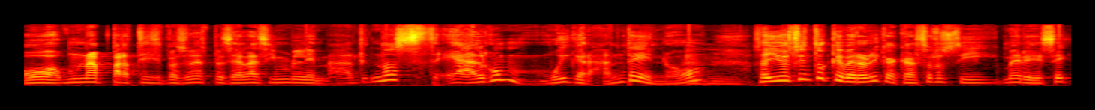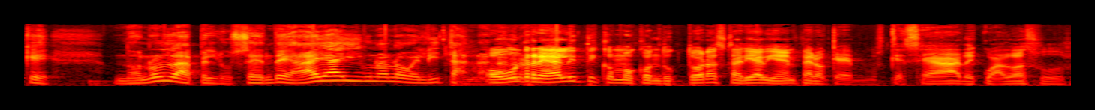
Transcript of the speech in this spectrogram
o una participación especial así emblemática, no sé, algo muy grande, ¿no? O sea, yo siento que Verónica Castro sí merece que no nos la pelucen de, ay, hay una novelita. No, O no, un reality como conductora estaría bien, pero que, pues, que sea adecuado a sus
